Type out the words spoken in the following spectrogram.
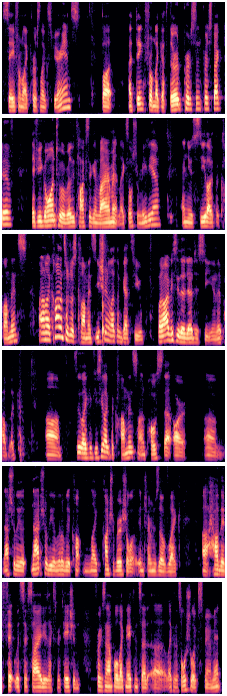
say from like personal experience. But I think from like a third person perspective, if you go into a really toxic environment like social media and you see like the comments, I don't know, comments are just comments. You shouldn't let them get to you, but obviously they're there to see you and they're public. Um, so like if you see like the comments on posts that are um, naturally naturally a little bit con- like controversial in terms of like uh, how they fit with society's expectation. For example, like Nathan said, uh, like the social experiment,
